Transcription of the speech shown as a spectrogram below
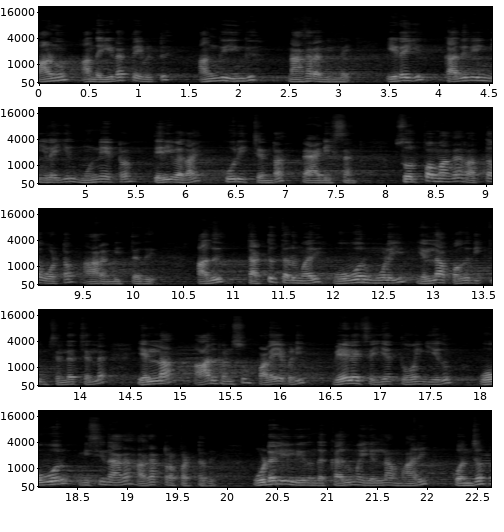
அணு அந்த இடத்தை விட்டு அங்கு இங்கு நகரவில்லை. இடையில் கதிரின் நிலையில் முன்னேற்றம் தெரிவதாய் கூறிச் சென்றார் ராடிசன். சொற்பமாக இரத்த ஓட்டம் ஆரம்பித்தது. அது தட்டு தடுமாறி ஒவ்வொரு மூலையும் எல்லா பகுதிக்கும் செல்ல செல்ல எல்லா ஆர்கன்ஸும் பழையபடி வேலை செய்ய துவங்கியதும் ஒவ்வொரு மிஷினாக அகற்றப்பட்டது. உடலில் இருந்த கருமை எல்லாம் மாறி கொஞ்சம்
